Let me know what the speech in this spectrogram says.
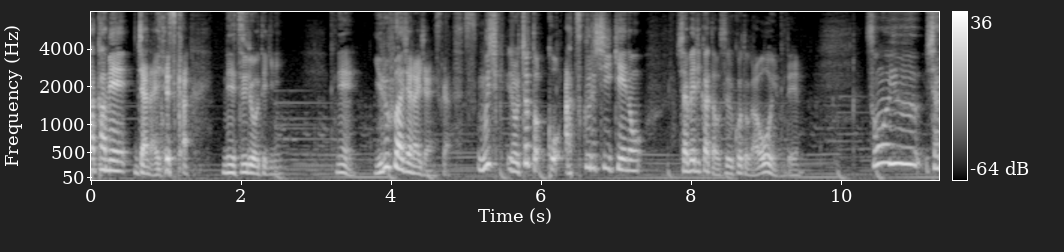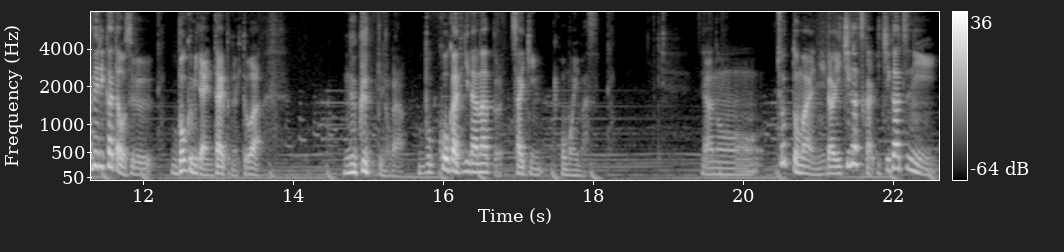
高めじゃないですか 熱量的にねゆるふわじゃないじゃないですか。むしろちょっとこう暑苦しい系の喋り方をすることが多いので、そういう喋り方をする僕みたいなタイプの人は、抜くっていうのが僕効果的だなと最近思います。あのちょっと前に、だから1月か、1月に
